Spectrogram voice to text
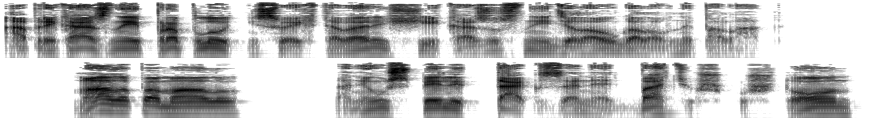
а приказные проплутни своих товарищей и казусные дела уголовной палаты. Мало-помалу они успели так занять батюшку, что он,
